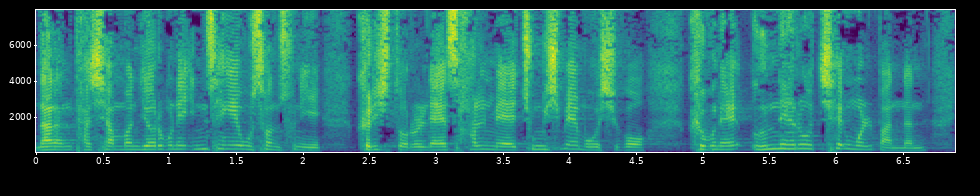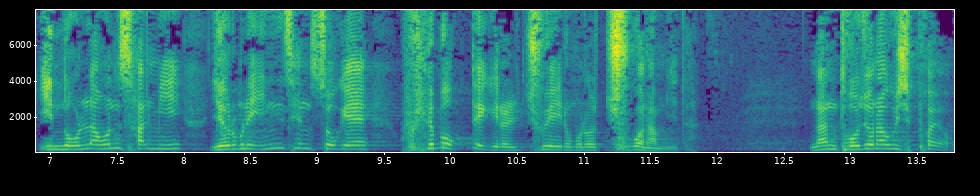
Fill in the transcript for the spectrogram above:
나는 다시 한번 여러분의 인생의 우선순위 그리스도를 내 삶의 중심에 모시고 그분의 은혜로 체험을 받는 이 놀라운 삶이 여러분의 인생 속에 회복되기를 주의 이름으로 축원합니다. 난 도전하고 싶어요.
